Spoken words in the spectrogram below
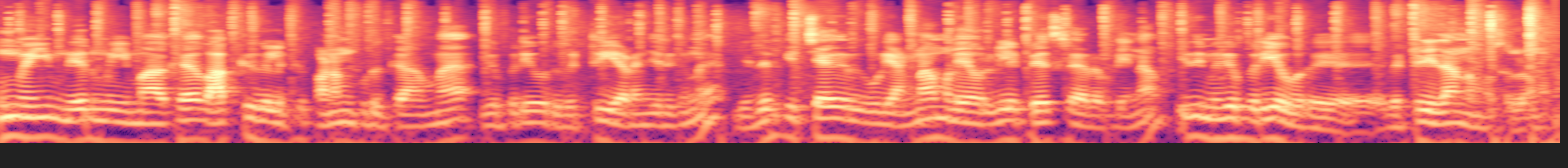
உண்மையும் நேர்மையுமாக வாக்குகளுக்கு பணம் கொடுக்காம மிகப்பெரிய ஒரு வெற்றி அடைஞ்சிருக்குன்னு எதிர்க்கட்சியாக இருக்கக்கூடிய அண்ணாமலை அவர்களே பேசுறாரு அப்படின்னா இது மிகப்பெரிய ஒரு வெற்றி தான் நம்ம சொல்லணும்.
